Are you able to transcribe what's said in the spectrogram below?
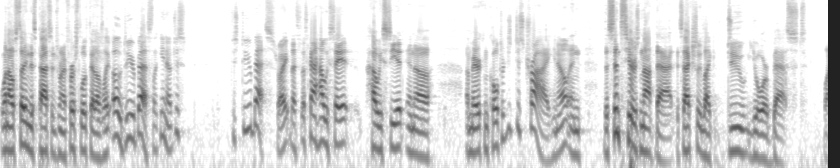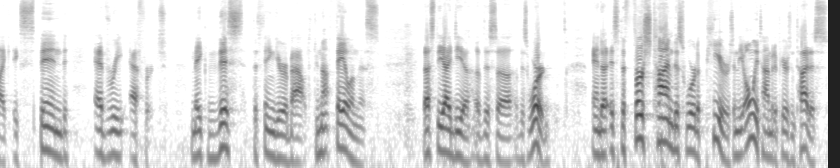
when I was studying this passage, when I first looked at it, I was like, oh, do your best. Like, you know, just just do your best, right? That's, that's kind of how we say it, how we see it in uh, American culture. Just, just try, you know? And the sense here is not that. It's actually like, do your best. Like, expend every effort. Make this the thing you're about. Do not fail in this. That's the idea of this, uh, of this word. And uh, it's the first time this word appears, and the only time it appears in Titus.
